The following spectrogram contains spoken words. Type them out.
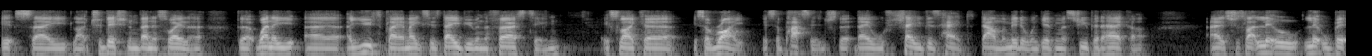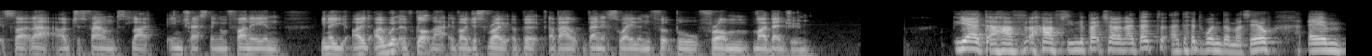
it's a like tradition in Venezuela that when a uh, a youth player makes his debut in the first team, it's like a it's a rite, it's a passage that they will shave his head down the middle and give him a stupid haircut. And it's just like little little bits like that I've just found like interesting and funny and you know, I, I wouldn't have got that if I just wrote a book about Venezuelan football from my bedroom. Yeah, I have I have seen the picture and I did I did wonder myself. Um,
